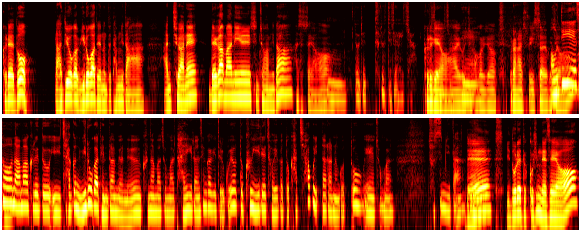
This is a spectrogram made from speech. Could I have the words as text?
그래도 라디오가 위로가 되는 듯 합니다. 안치환의 내가 만일 신청합니다 하셨어요. 음, 노래 틀어드려야죠. 그러게요. 아이고 예. 조금 저 불안할 수 있어요. 그죠? 어디에서나마 그래도 이 작은 위로가 된다면은 그나마 정말 다행이라는 생각이 들고요. 또 그 일에 저희가 또 같이 하고 있다라는 것도 예 정말 좋습니다. 예. 네, 이 노래 듣고 힘내세요.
